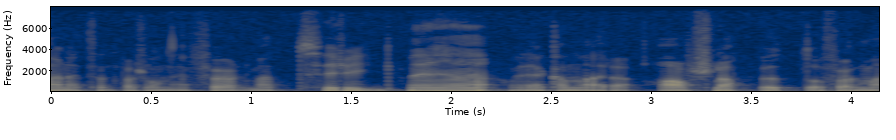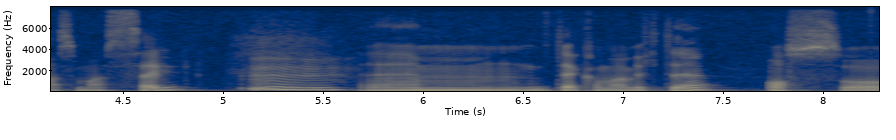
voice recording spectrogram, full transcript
Er dette en person jeg føler meg trygg med? Og jeg kan være avslappet og føle meg som meg selv. Mm. Em, det kan være viktig. Og så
